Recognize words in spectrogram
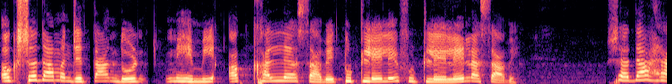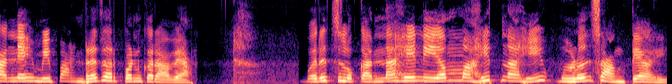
अक्षदा म्हणजे तांदूळ नेहमी अखाल्ले असावे तुटलेले फुटलेले नसावे. अक्षदा ह्या नेहमी पांढऱ्याच अर्पण कराव्या. बरेच लोकांना हे नियम माहीत नाही म्हणून सांगते आहे.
